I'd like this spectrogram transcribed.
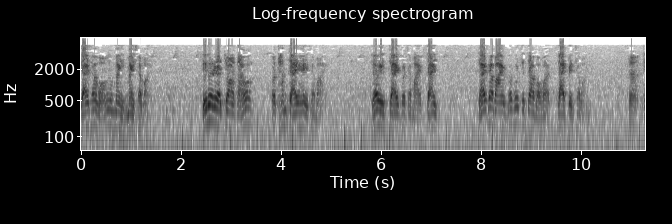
ใจเศร้าหมองไม่ไม่สบายทีนี้เราจอเต๋าก็ทำใจให้สบาย แล้วใจก็สบายใจใจสบายพระพุทธเจ้าบอกว่า ใจเป็นสวรรค์ใจ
